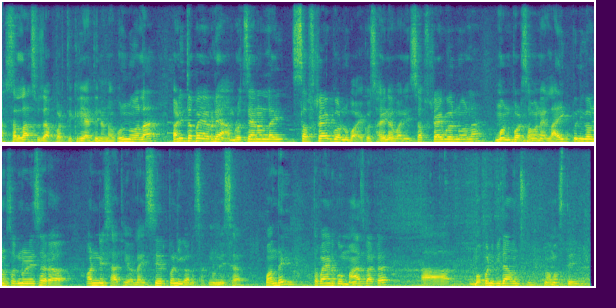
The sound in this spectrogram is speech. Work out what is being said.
सल्लाह सुझाव प्रतिक्रिया दिन नभुल्नुहोला अनि तपाईँहरूले हाम्रो च्यानललाई सब्सक्राइब गर्नुभएको छैन भने सब्सक्राइब गर्नुहोला मनपर्छ भने लाइक पनि गर्न सक्नुहुनेछ र अन्य साथीहरूलाई सेयर पनि गर्न सक्नुहुनेछ। भन्दै तपाईँहरूको माझबाट म पनि बिदा हुन्छु। नमस्ते।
